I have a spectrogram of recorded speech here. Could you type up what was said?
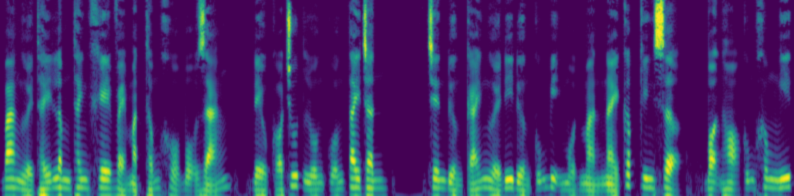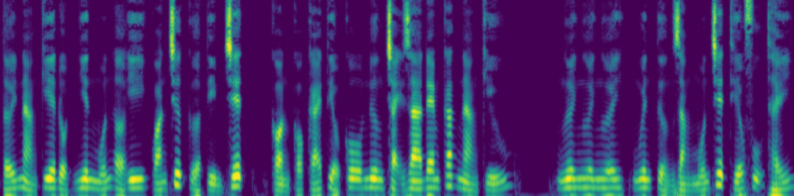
Ba người thấy Lâm Thanh Khê vẻ mặt thống khổ bộ dáng, đều có chút luống cuống tay chân. Trên đường cái người đi đường cũng bị một màn này cấp kinh sợ, bọn họ cũng không nghĩ tới nàng kia đột nhiên muốn ở y quán trước cửa tìm chết, còn có cái tiểu cô nương chạy ra đem các nàng cứu. Ngươi ngươi ngươi, nguyên tưởng rằng muốn chết thiếu phụ thấy.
